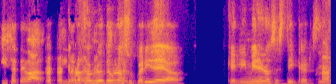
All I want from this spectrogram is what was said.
y se te va? Y Yo, no por ejemplo, tengo una super idea. Que eliminen los stickers. No.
